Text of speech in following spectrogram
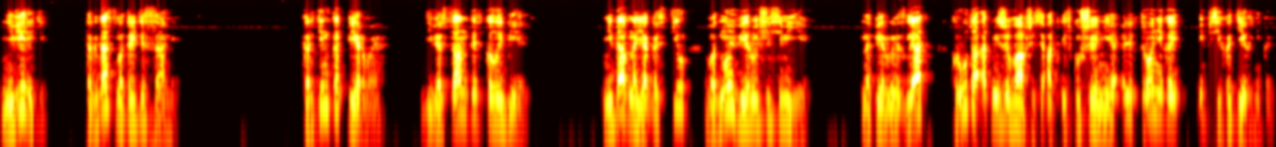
Не верите? Тогда смотрите сами. Картинка первая. Диверсанты в колыбели. Недавно я гостил в одной верующей семье. На первый взгляд, круто отмежевавшийся от искушения электроникой и психотехникой.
